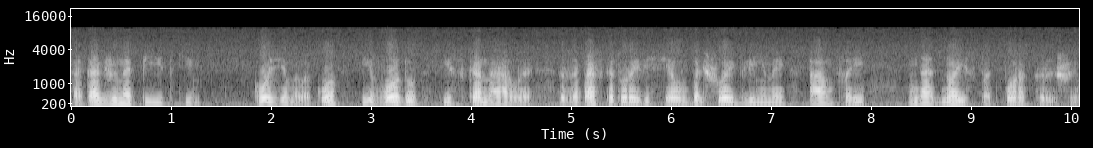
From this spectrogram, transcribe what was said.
а также напитки, козье молоко и воду из канала, запас которой висел в большой глиняной амфоре на одной из подпорок крыши.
